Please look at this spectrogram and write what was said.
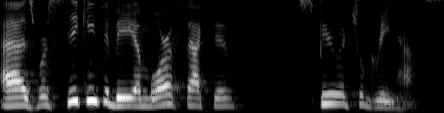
as we're seeking to be a more effective spiritual greenhouse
